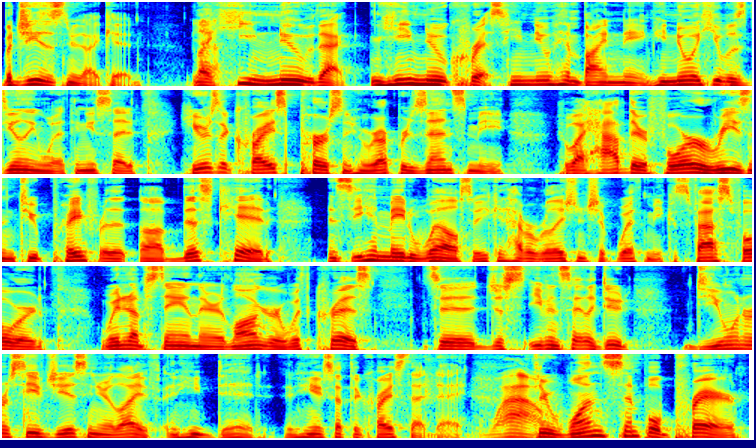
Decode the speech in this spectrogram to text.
but Jesus knew that kid. Like he knew that he knew Chris. He knew him by name. He knew what he was dealing with. And he said, Here's a Christ person who represents me, who I have there for a reason to pray for the, uh, this kid and see him made well so he could have a relationship with me. Because fast forward, we ended up staying there longer with Chris to just even say, like, dude, do you want to receive Jesus in your life? And he did. And he accepted Christ that day. Wow. Through one simple prayer,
